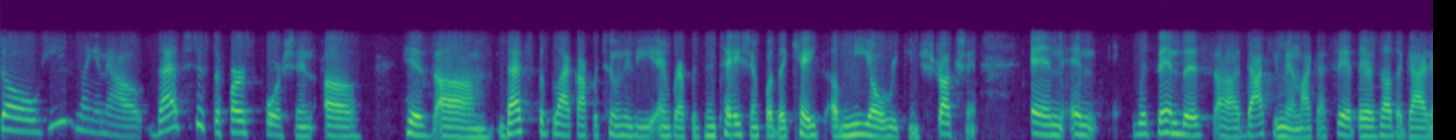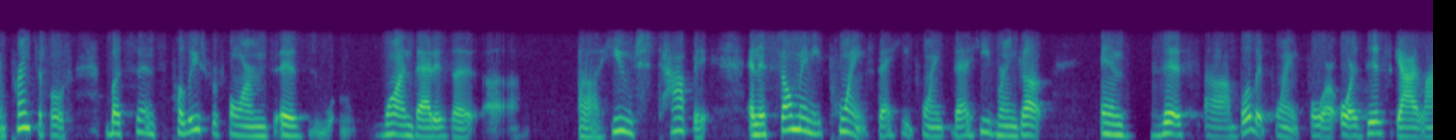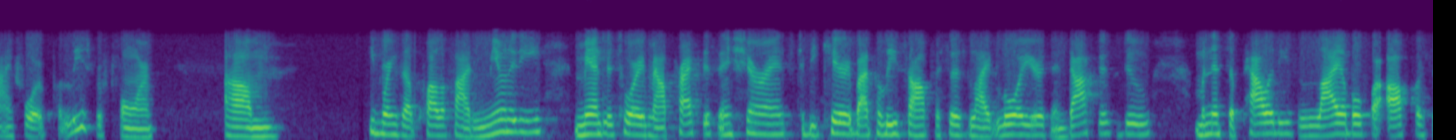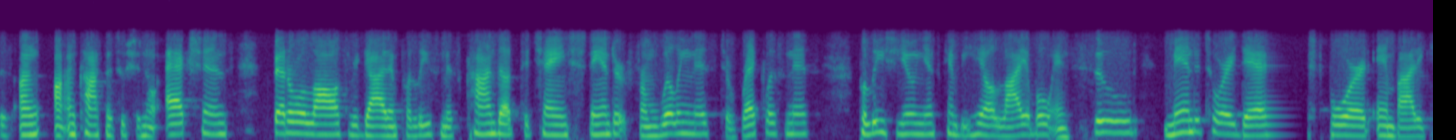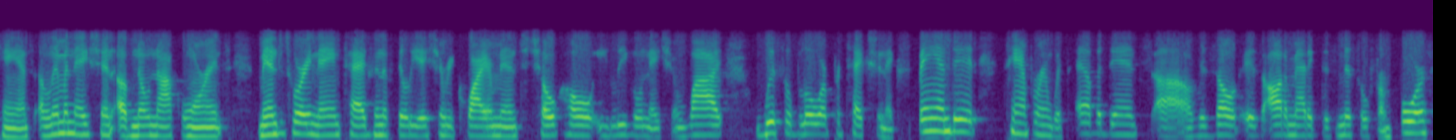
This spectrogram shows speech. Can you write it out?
So he's laying out, that's just the first portion of his um, that's the black opportunity and representation for the case of neo reconstruction. And and within this uh, document like i said there's other guiding principles but since police reforms is one that is a, a, a huge topic and there's so many points that he point that he bring up in this uh, bullet point for or this guideline for police reform um, he brings up qualified immunity, mandatory malpractice insurance to be carried by police officers like lawyers and doctors do, municipalities liable for officers' un- uh, unconstitutional actions, federal laws regarding police misconduct to change standard from willingness to recklessness. Police unions can be held liable and sued. Mandatory dashboard and body cams, elimination of no knock warrants, mandatory name tags and affiliation requirements, chokehold illegal nationwide, whistleblower protection expanded, tampering with evidence. Uh, result is automatic dismissal from force,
